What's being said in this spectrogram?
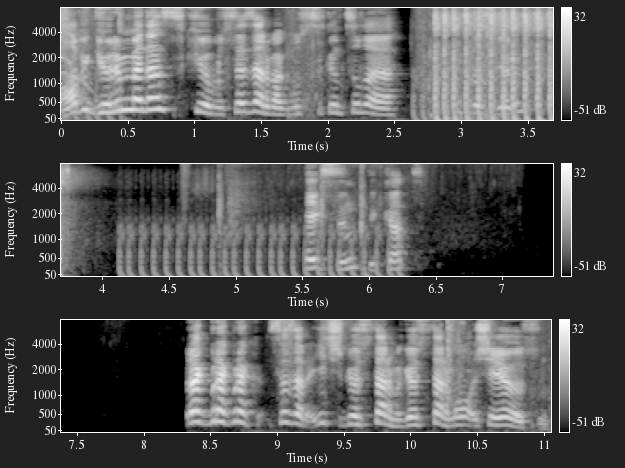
Abi görünmeden sıkıyor bu Sezer bak bu sıkıntılı. Git basıyorum. Teksin dikkat. Bırak bırak bırak Sezer hiç gösterme gösterme o şeye ölsün.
